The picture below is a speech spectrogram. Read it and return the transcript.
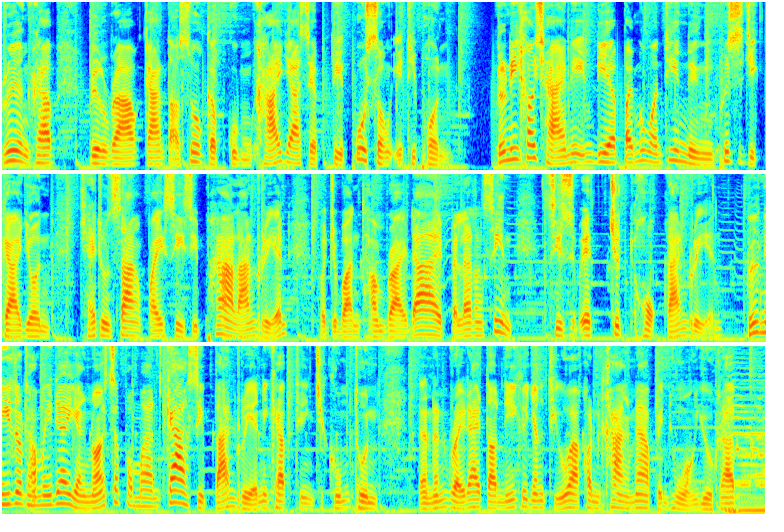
เรื่องครับ เรื่องราวการต่อสู้กับกลุ่มค้ายาเสพติดผู้ทรงอิทธิพลเรื่องนี้เข้าฉายในอินเดียไปเมื่อวันที่ 1 พฤศจิกายน ใช้ทุนสร้างไป 45 ล้านเหรียญ ปัจจุบันทำรายได้ไปแล้วทั้งสิ้น 41.6 ล้านเหรียญ เรื่องนี้ต้องทำให้ได้อย่างน้อยสักประมาณ 90 ล้านเหรียญนะครับถึงจะคุ้มทุน ดังนั้นรายได้ตอนนี้ก็ยังถือว่าค่อนข้างน่าเป็นห่วงอยู่ครับ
